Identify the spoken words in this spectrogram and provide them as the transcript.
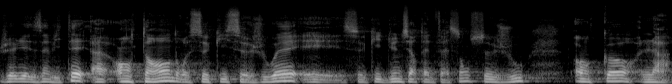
je les invitais à entendre ce qui se jouait et ce qui, d'une certaine façon, se joue encore là.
